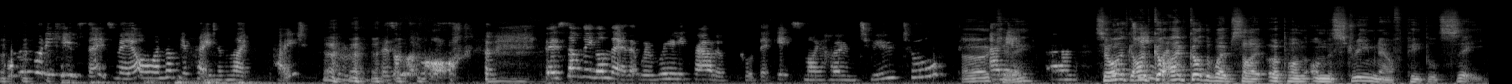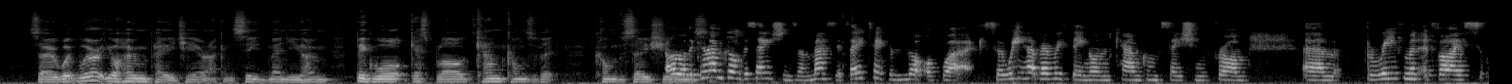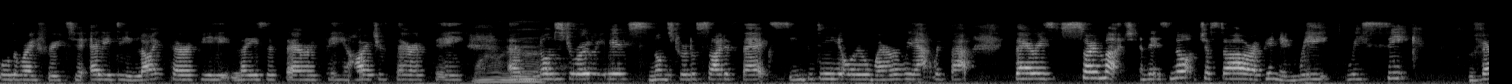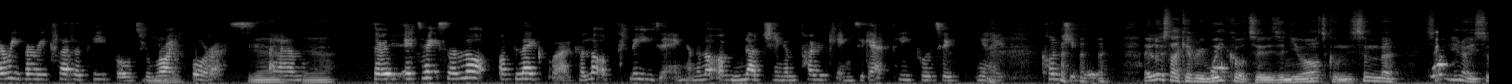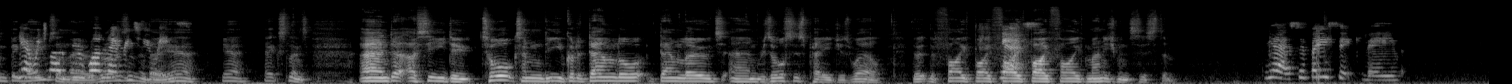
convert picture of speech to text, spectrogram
Everybody keeps saying to me, "Oh, I love your page." I'm like, "Page? There's a lot more." There's something on there that we're really proud of called the "It's My Home Too" tool. Okay. it, um, So I've, I've got. I've got the website up on, on the stream now for people to see. So we're, we're at your home page here, and I can see the menu home, big walk, guest blog, cam conserva- conversations. Oh, the Cam Conversations are massive. They take a lot of work. So we have everything on Cam Conversation from um, bereavement advice all the way through to LED light therapy, laser therapy, hydrotherapy, Wow, um, non-steroidal use, non-steroidal side effects, CBD oil. Where are we at with that? There is so much, and it's not just our opinion. We we seek very very clever people to Yeah. write for us. yeah, Um, yeah. so it, it takes a lot of legwork, a lot of pleading, and a lot of nudging and poking to get people to you know contribute. It looks like every week or two there's a new article, and there's some, uh, some you know, some big Yeah, names on there as one well, every isn't there? weeks. Yeah, yeah, excellent. And uh, I see you do talks, and you've got a download, downloads and resources page as well. The the five by five Yes. by five management system. Yeah, so basically,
